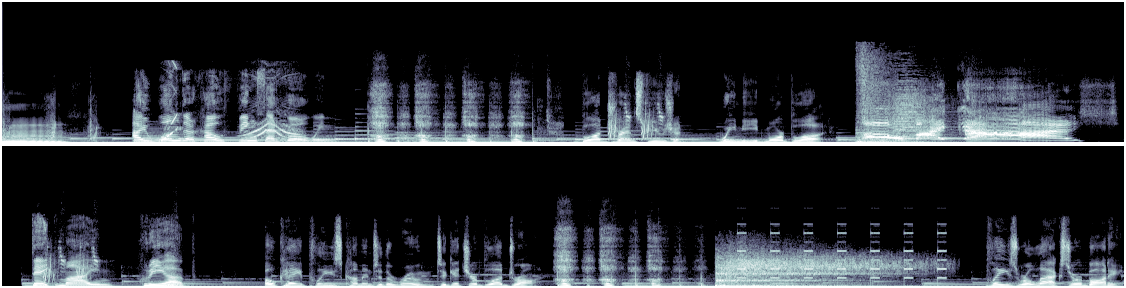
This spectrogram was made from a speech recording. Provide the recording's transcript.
Hmm. I wonder how things are going. Blood transfusion. We need more blood. Oh my gosh! Take mine. Hurry up. Okay, please come into the room to get your blood drawn. Please relax your body.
